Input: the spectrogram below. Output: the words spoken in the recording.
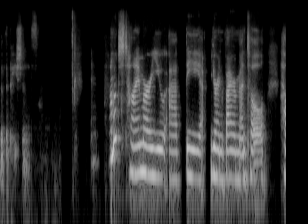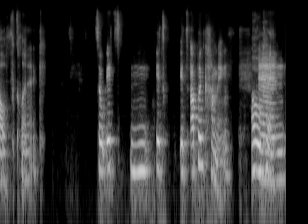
with the patients. How much time are you at the your environmental health clinic? So it's it's it's up and coming. Oh, okay. And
